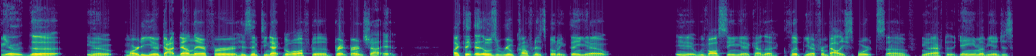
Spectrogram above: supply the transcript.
you know, the, you know, Marty, you know, got down there for his empty net goal off the Brent Burns shot. And I think that it was a real confidence building thing. You know, we've all seen you know, kind of clip you know from Bally Sports of you know after the game of you just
